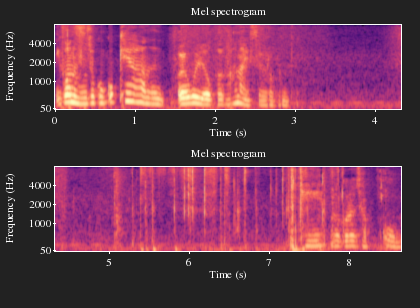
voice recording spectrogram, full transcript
이거는 무조건 꼭 해야 하는 얼굴 요가가 하나 있어요, 여러분들. 이렇게 얼굴을 잡고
